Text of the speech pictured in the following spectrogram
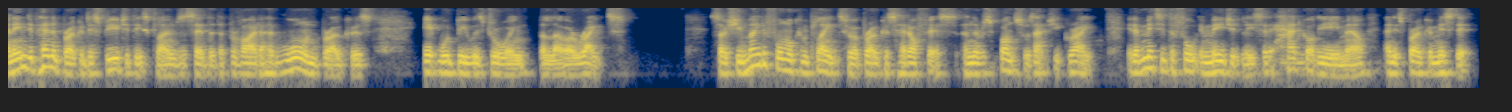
An independent broker disputed these claims and said that the provider had warned brokers it would be withdrawing the lower rates. So she made a formal complaint to a broker's head office, and the response was actually great. It admitted the fault immediately, said it had got the email and its broker missed it.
